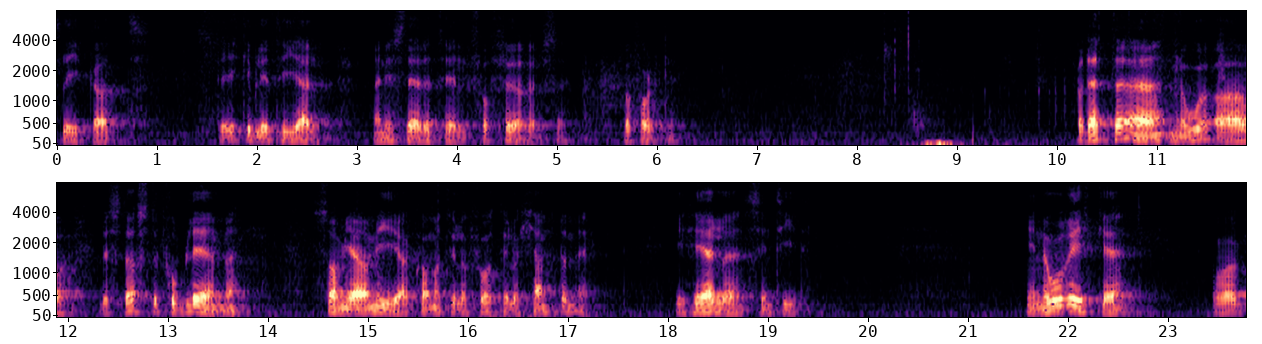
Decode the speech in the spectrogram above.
slik at det ikke blir til hjelp, men i stedet til forførelse for folket. For dette er noe av det største problemet som Jeremia kommer til å få til å kjempe med i hele sin tid. I Nordriket og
